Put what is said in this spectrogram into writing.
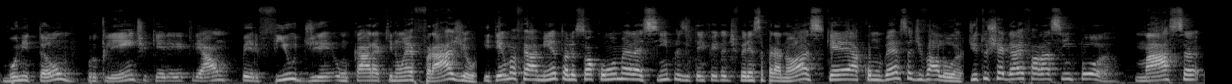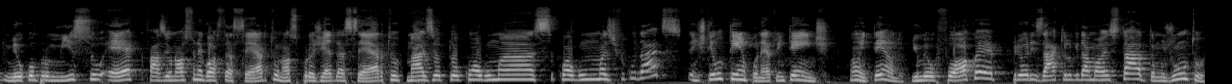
bonitão pro cliente, querer criar um perfil de um cara que não é frágil e tem uma ferramenta, olha só como ela é simples e tem feito a diferença para nós, que é a conversa de valor. De tu chegar e falar assim, pô, massa, meu compromisso é fazer o nosso negócio dar certo, o nosso projeto dar certo, mas eu tô com algumas, com algumas dificuldades. A gente tem um tempo, né? Tu entende? Não entendo. E o meu foco é priorizar aquilo que dá maior resultado. Tamo junto?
